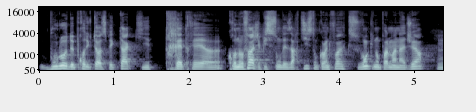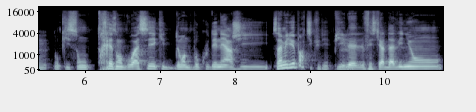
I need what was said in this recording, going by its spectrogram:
boulot de producteur de spectacle qui est très très euh, chronophage. Et puis ce sont des artistes, encore une fois, souvent qui n'ont pas le manager, Mm. donc ils sont très angoissés, qui demandent beaucoup d'énergie. C'est un milieu particulier. Puis Mm. le, le festival d'Avignon,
